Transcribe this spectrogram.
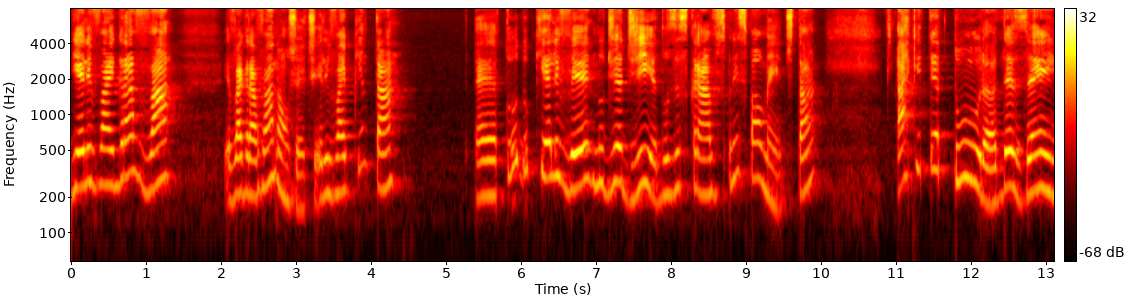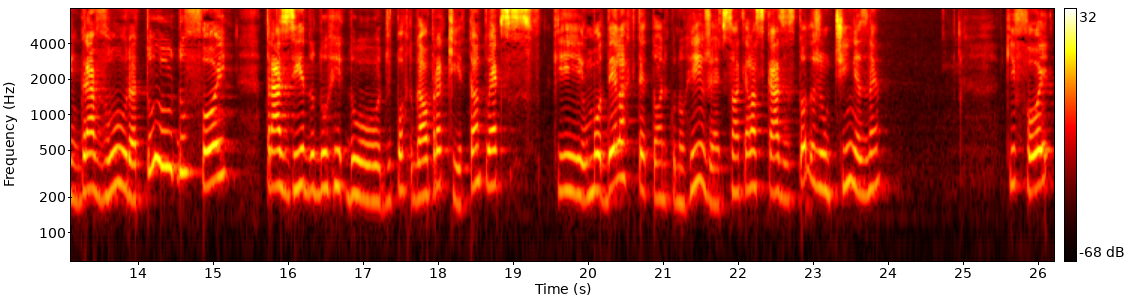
E ele vai gravar. Ele vai gravar, não, gente. Ele vai pintar é, tudo que ele vê no dia a dia dos escravos, principalmente, tá? Arquitetura, desenho, gravura, tudo foi trazido do, do de Portugal para aqui. Tanto é que, que o modelo arquitetônico no Rio, gente, são aquelas casas todas juntinhas, né? Que foi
